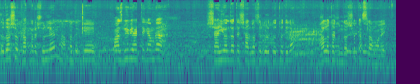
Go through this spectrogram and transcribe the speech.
তো দর্শক, আপনারা শুনলেন, আপনাদেরকে পাঁচ বিবি হাট থেকে আমরা শাহিওয়াল জাতের সার করে তথ্য দিলাম। ভালো থাকুন দর্শক, আসসালামু আলাইকুম।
